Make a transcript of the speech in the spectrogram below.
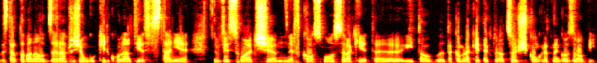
wystartowana od zera w przeciągu kilku lat jest w stanie wysłać w kosmos rakietę i to taką rakietę, która coś konkretnego zrobi,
